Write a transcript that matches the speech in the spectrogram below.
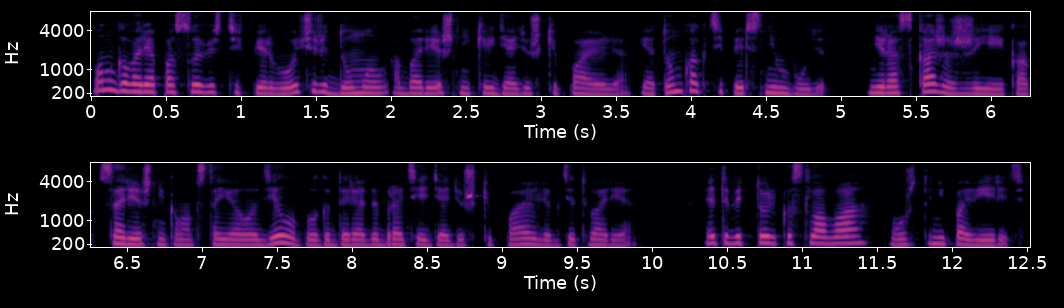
Он, говоря по совести, в первую очередь думал об орешнике дядюшки Павеля и о том, как теперь с ним будет. Не расскажешь же ей, как с орешником обстояло дело благодаря доброте дядюшки Павеля к детворе. Это ведь только слова, может и не поверить.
